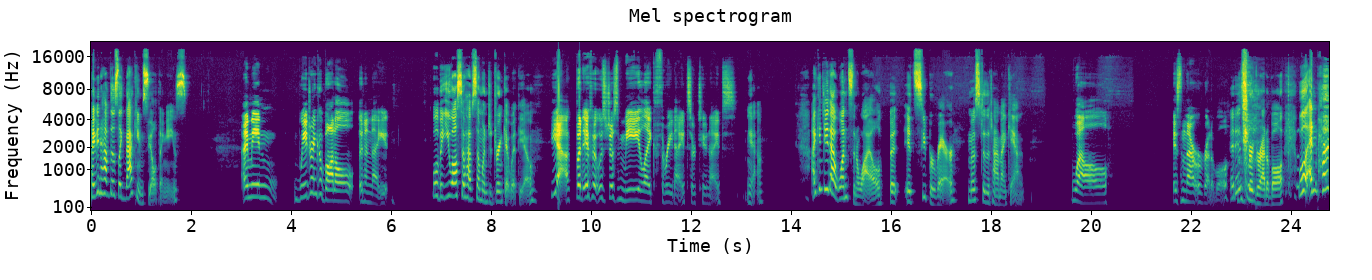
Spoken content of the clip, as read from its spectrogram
I even have those like vacuum seal thingies. I mean, we drink a bottle in a night. Well, but you also have someone to drink it with you. Yeah, but if it was just me, like three nights or two nights. Yeah. I can do that once in a while, but it's super rare. Most of the time I can't. Well, isn't that regrettable? It is regrettable. Well, and part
